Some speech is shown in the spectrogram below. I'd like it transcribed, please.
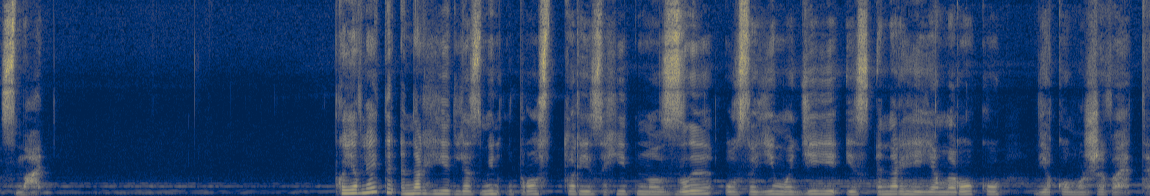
знань. Проявляйте енергії для змін у просторі згідно з у взаємодії із енергіями року, в якому живете.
